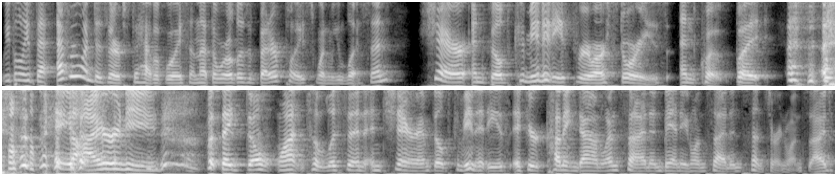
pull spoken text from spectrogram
We believe that everyone deserves to have a voice and that the world is a better place when we listen, share, and build community through our stories. End quote. But they, the irony. but they don't want to listen and share and build communities if you're cutting down one side and banning one side and censoring one side.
